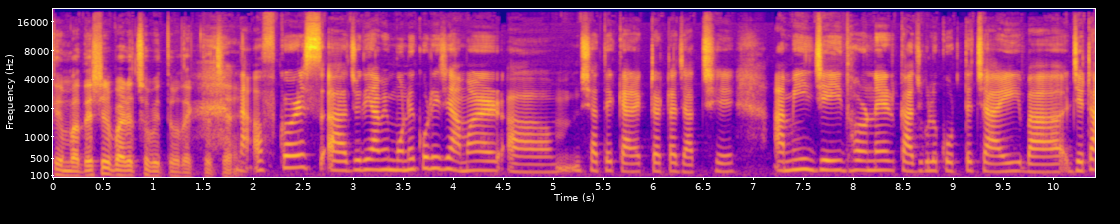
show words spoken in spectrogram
কিংবা দেশের বাইরের ছবিতেও দেখতে চাই। না অফকোর্স যদি আমি মনে করি যে আমার আম, সাথে ক্যারেক্টারটা যাচ্ছে আমি যেই ধরনের কাজগুলো করতে চাই বা যেটা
